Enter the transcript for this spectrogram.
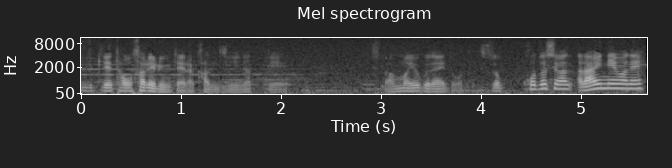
続きで倒されるみたいな感じになって、ちょっとあんま良くないと思って、ちょっと今年は、来年はね、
